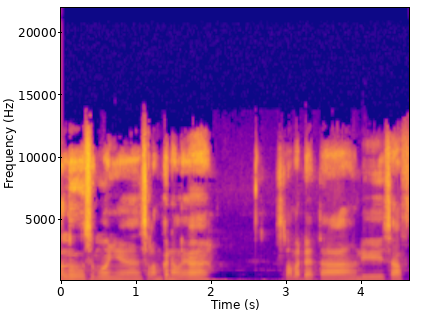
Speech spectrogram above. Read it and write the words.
Halo semuanya, salam kenal ya. Selamat datang di Self.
